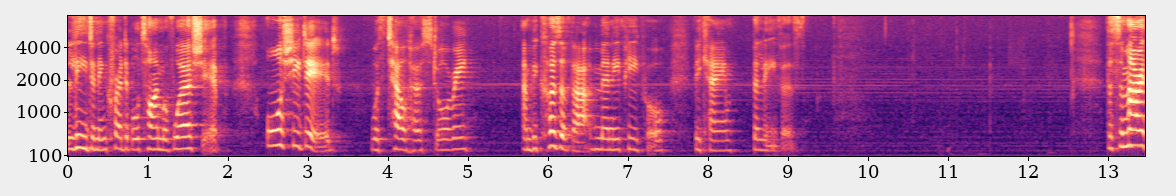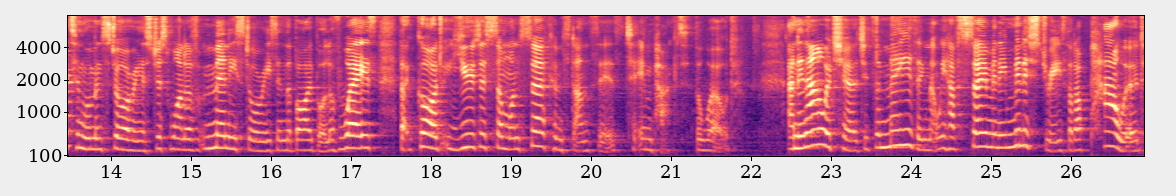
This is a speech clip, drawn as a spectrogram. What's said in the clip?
lead an incredible time of worship. All she did was tell her story. And because of that, many people became believers. The Samaritan woman's story is just one of many stories in the Bible of ways that God uses someone's circumstances to impact the world. And in our church, it's amazing that we have so many ministries that are powered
